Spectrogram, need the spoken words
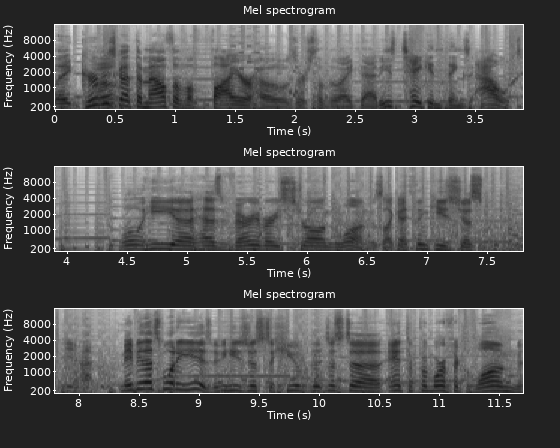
Like, Kirby's Well- got the mouth of a fire hose or something like that. He's taking things out. Well, he uh, has very very strong lungs. Like I think he's just maybe that's what he is. Maybe he's just a human, just a anthropomorphic lung.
